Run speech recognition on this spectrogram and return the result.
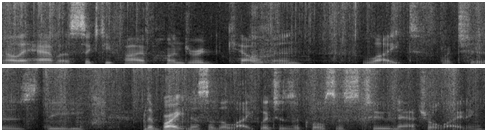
Now they have a 6500 Kelvin light, which is the the brightness of the light, which is the closest to natural lighting.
